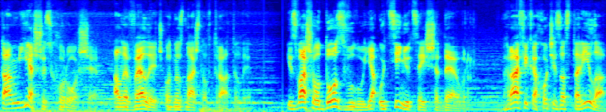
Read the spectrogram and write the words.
там є щось хороше, але велич однозначно втратили. І з вашого дозволу я оціню цей шедевр. Графіка хоч і застаріла,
